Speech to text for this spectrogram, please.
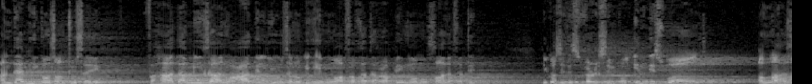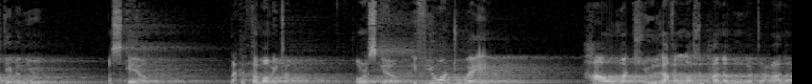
And then he goes on to say, فهذا ميزان عادل يوزن به موافقة الرب ومخالفته. because it is very simple. In this world, Allah has given you a scale, like a thermometer or a scale. If you want to weigh how much you love Allah subhanahu wa ta'ala,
